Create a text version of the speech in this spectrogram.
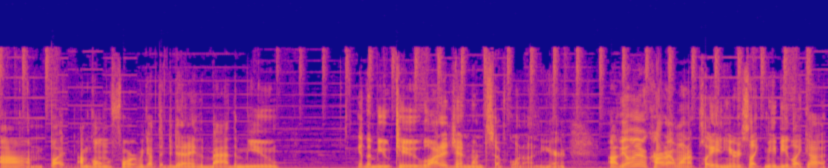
um, but I'm going with four. We got the Dedenne, the Bat, the Mew, we got the Mewtwo. A lot of Gen 1 stuff going on here. Uh, the only other card I want to play in here is like maybe like a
